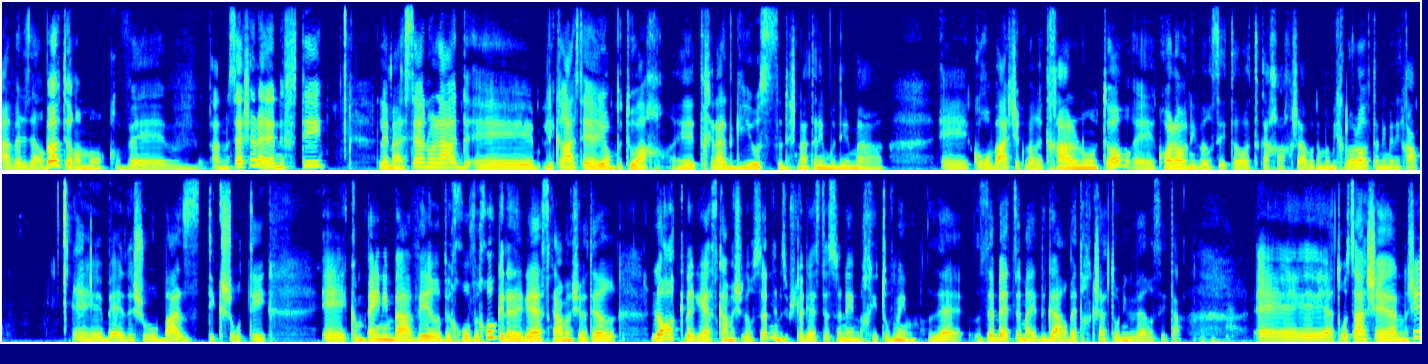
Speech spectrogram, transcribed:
אבל זה הרבה יותר עמוק, והנושא של ה-NFT למעשה נולד אה, לקראת אה, יום פתוח, אה, תחילת גיוס לשנת הלימודים הקרובה, שכבר התחלנו אותו, אה, כל האוניברסיטאות ככה עכשיו, וגם המכללות, אני מניחה, אה, באיזשהו באז תקשורתי. אה, קמפיינים באוויר וכו' וכו', כדי לגייס כמה שיותר, לא רק לגייס כמה שיותר סטודנטים, זה פשוט לגייס את הסטודנטים הכי טובים. זה, זה בעצם האתגר, בטח כשאת אוניברסיטה. אה, את רוצה שאנשים,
